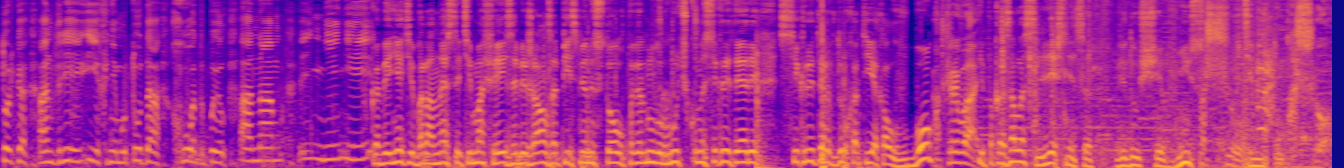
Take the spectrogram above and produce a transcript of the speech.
Только Андрею ихнему туда ход был, а нам не-не... В кабинете баронессы Тимофей забежал за письменный стол, повернул ручку на секретаре. Секретарь вдруг отъехал в бок. Открывай. И показалась лестница, ведущая вниз в темноту. Пошел!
